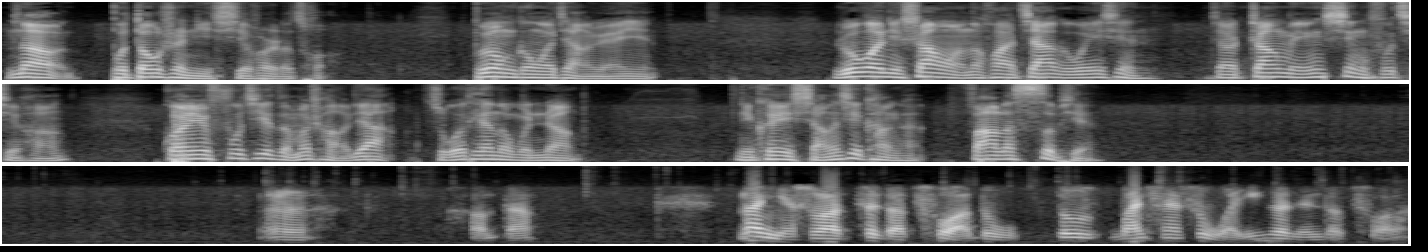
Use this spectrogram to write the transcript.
那不都是你媳妇儿的错？不用跟我讲原因。如果你上网的话，加个微信，叫张明幸福启航，关于夫妻怎么吵架，昨天的文章，你可以详细看看，发了四篇。嗯，好的。那你说这个错都都完全是我一个人的错了？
